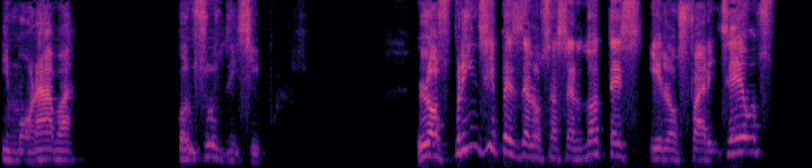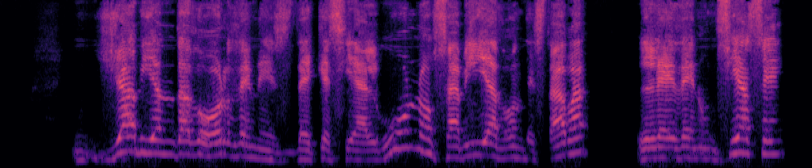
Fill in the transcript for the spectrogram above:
y moraba con sus discípulos. Los príncipes de los sacerdotes y los fariseos ya habían dado órdenes de que si alguno sabía dónde estaba, le denunciase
